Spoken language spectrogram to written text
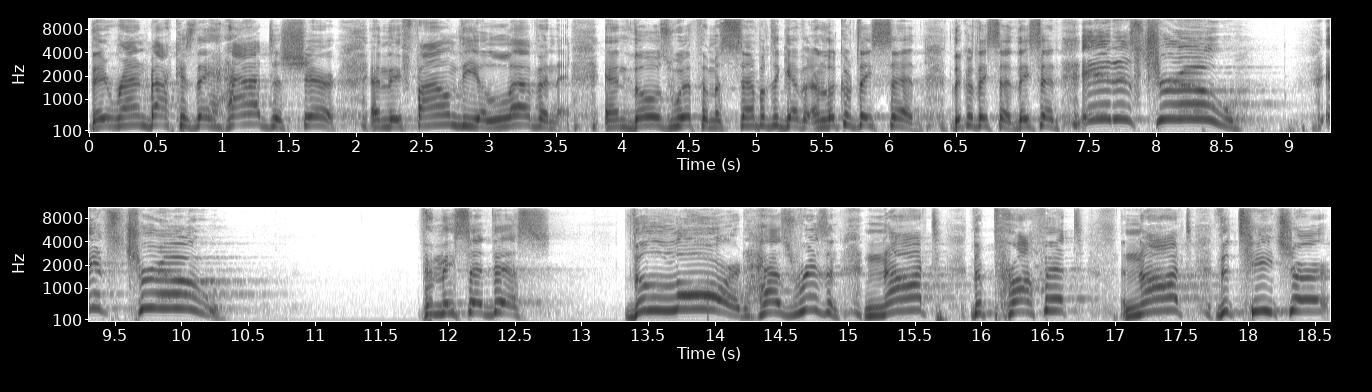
They ran back because they had to share. And they found the 11 and those with them assembled together. And look what they said. Look what they said. They said, It is true. It's true. Then they said this the Lord has risen, not the prophet, not the teacher,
